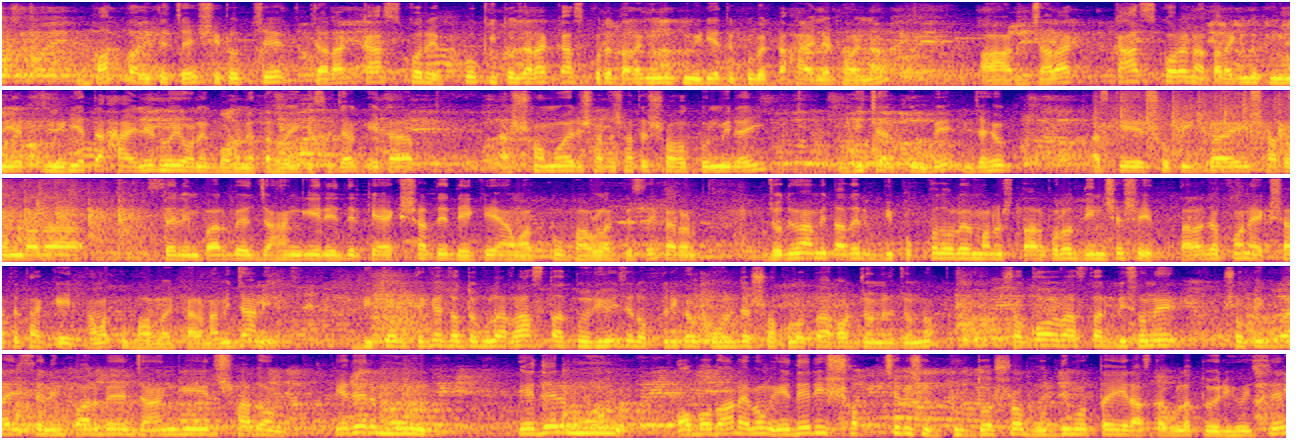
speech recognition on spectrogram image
বার্তা দিতে চাই। সেটা হচ্ছে, যারা কাজ করে, প্রকৃত যারা কাজ করে, তারা কিন্তু মিডিয়াতে খুব একটা হাইলাইট হয় না। আর যারা কাজ করে না, তারা কিন্তু মিডিয়া মিডিয়াতে হাইলাইট হয়ে অনেক বড় নেতা হয়ে গেছে। যাক, এটা সময়ের সাথে সাথে সহকর্মীরাই বিচার করবে। যাই হোক, আজকে শফিক ভাই, সাধন দাদা, সেলিম পারভেজ, জাহাঙ্গীর, এদেরকে একসাথে দেখে আমার খুব ভালো লাগতেছে। কারণ যদিও আমি তাদের বিপক্ষ দলের মানুষ, তারপরও দিন শেষে তারা যখন একসাথে থাকে, আমার খুব ভালো লাগে। কারণ আমি জানি ভিতর থেকে যতগুলো রাস্তা তৈরি হয়েছে দপ্তরিকা প্রহরীদের সফলতা অর্জনের জন্য, সকল রাস্তার পিছনে শফিক ভাই, সেলিম পারবে, জাহাঙ্গীর, সাধন। এদের মূল এদের মূল অবদান এবং এদেরই সবচেয়ে বেশি দুর্দর্শ বুদ্ধিমত্তায় এই রাস্তাগুলো তৈরি হয়েছে।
